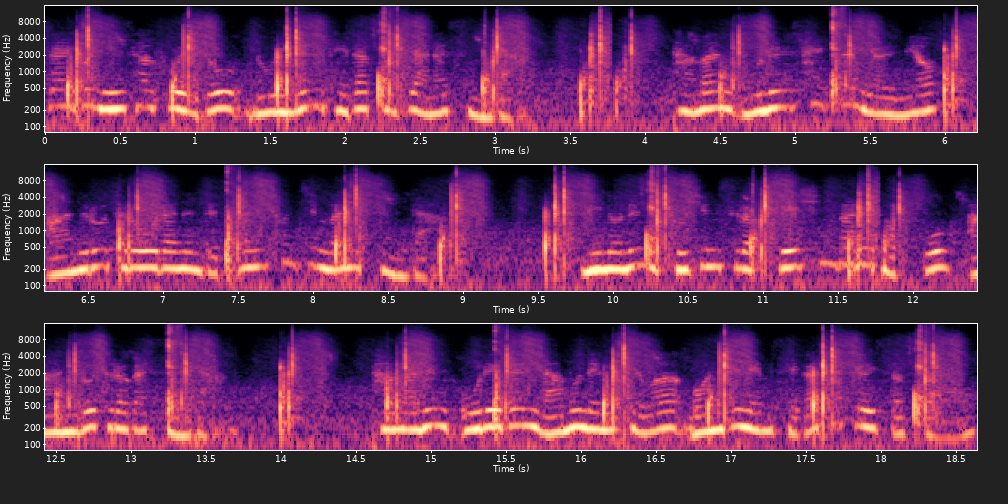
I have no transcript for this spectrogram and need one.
짧은 인사 후에도 노인은 대답하지 않았습니다. 다만 문을 살짝 열며 안으로 들어오라는 듯한 손짓만 했습니다. 민호는 조심스럽게 신발을 벗고 안으로 들어갔습니다. 방 안은 오래된 나무 냄새와 먼지 냄새가 섞여 있었어요.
